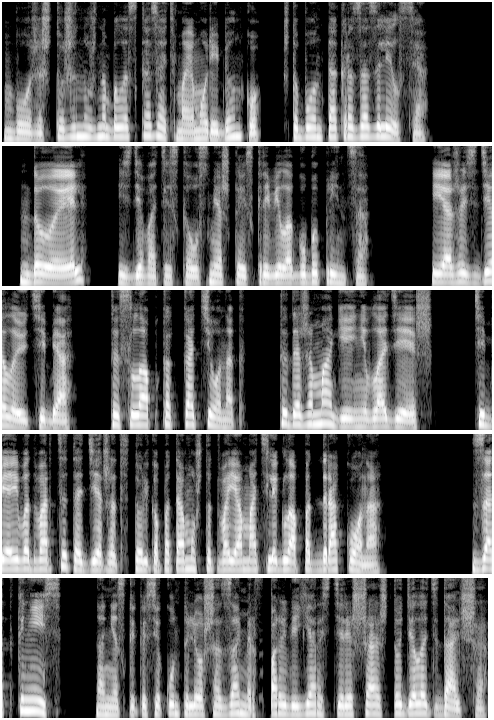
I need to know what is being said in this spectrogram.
Боже, что же нужно было сказать моему ребенку, чтобы он так разозлился? «Дуэль?» — издевательская усмешка искривила губы принца. «Я же сделаю тебя. Ты слаб, как котенок. Ты даже магией не владеешь. Тебя и во дворце-то держат только потому, что твоя мать легла под дракона». «Заткнись!» На несколько секунд Лёша замер в порыве ярости, решая, что делать дальше.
